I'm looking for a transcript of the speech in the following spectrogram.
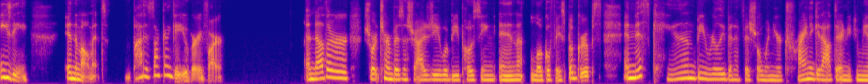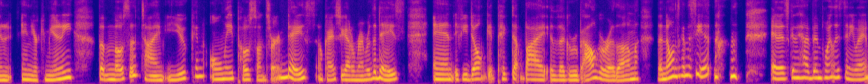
easy in the moment, but it's not going to get you very far. Another short term business strategy would be posting in local Facebook groups. And this can be really beneficial when you're trying to get out there in your community in your community. But most of the time you can only post on certain days. Okay. So you got to remember the days. And if you don't get picked up by the group algorithm, then no one's going to see it. and it's going to have been pointless anyway.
